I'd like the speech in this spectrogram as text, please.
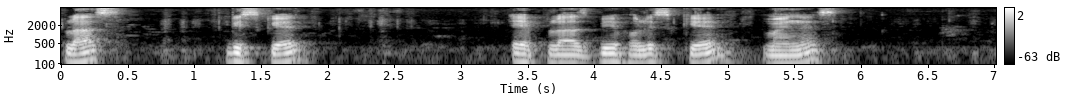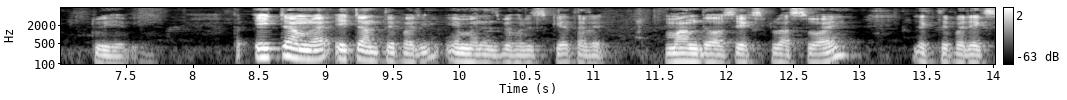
plus B square, A plus B whole square minus two A B তো এইটা আমরা, এইটা আনতে পারি A minus B whole square, তাহলে মান দেওয়া আছে এক্স প্লাস ওয়াই লিখতে পারি X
